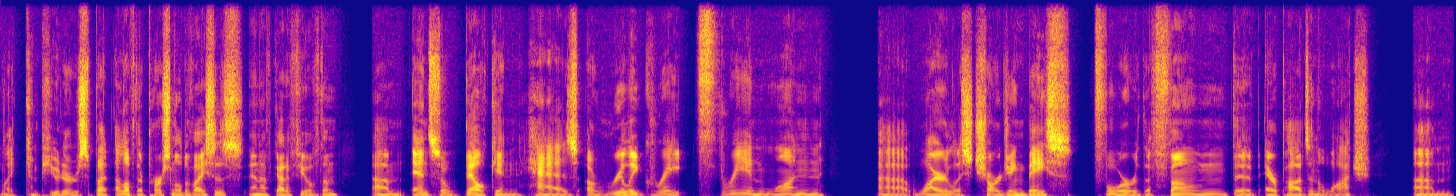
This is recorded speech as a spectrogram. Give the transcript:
like computers, but I love their personal devices and I've got a few of them. Um and so Belkin has a really great 3 in 1 uh wireless charging base for the phone, the AirPods and the watch. Um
